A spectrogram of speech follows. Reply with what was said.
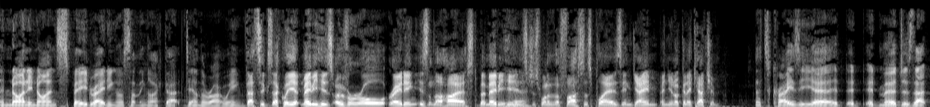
a 99 speed rating or something like that down the right wing. That's exactly it. Maybe his overall rating isn't the highest, but maybe he Yeah. is just one of the fastest players in game, and you're not going to catch him. That's crazy. Yeah, it it, it merges that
